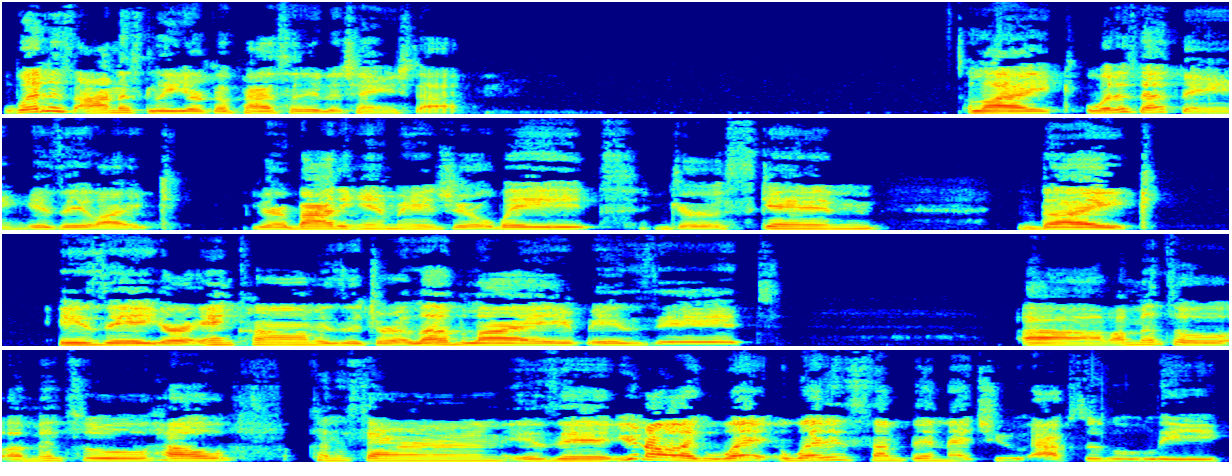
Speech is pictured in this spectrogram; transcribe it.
what is honestly your capacity to change that? Like, what is that thing? Is it like your body image, your weight, your skin? Like, is it your income? Is it your love life? Is it um a mental a mental health concern is it you know like what what is something that you absolutely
